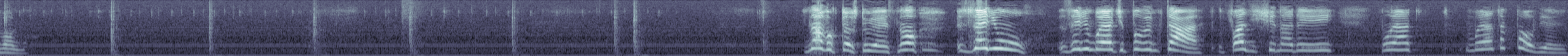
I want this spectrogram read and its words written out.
wolno. Znowu ktoś tu jest, no! Zeniu! Zeniu, bo ja ci powiem tak. Wali się na ryj, bo ja, bo ja tak powiem.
